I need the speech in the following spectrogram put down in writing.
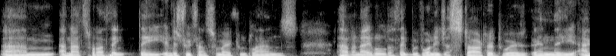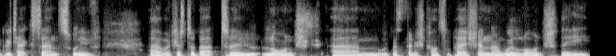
Um, and that's what I think the industry transformation plans have enabled. I think we've only just started. We're in the agri-tech sense. We've uh, we're just about to launch. Um, we've just finished consultation, and we'll launch the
